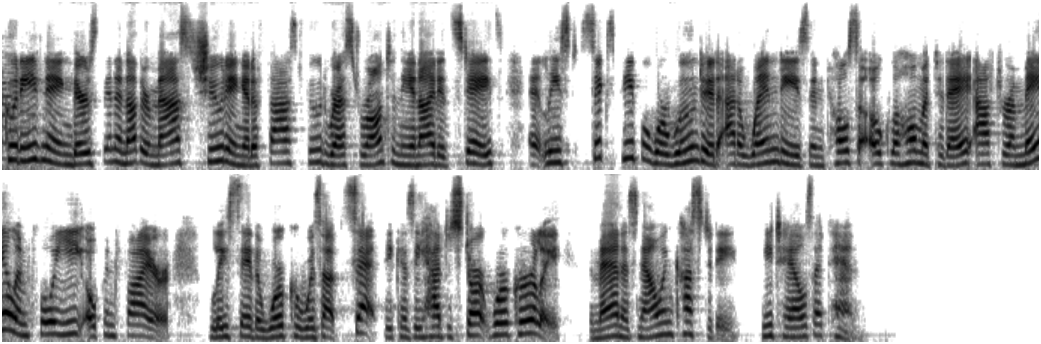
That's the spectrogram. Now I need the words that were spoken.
Good evening. There's been another mass shooting at a fast food restaurant in the United States. At least six people were wounded at a Wendy's in Tulsa, Oklahoma today after a male employee opened fire. Police say the worker was upset because he had to start work early. The man is now in custody. Details at 10.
